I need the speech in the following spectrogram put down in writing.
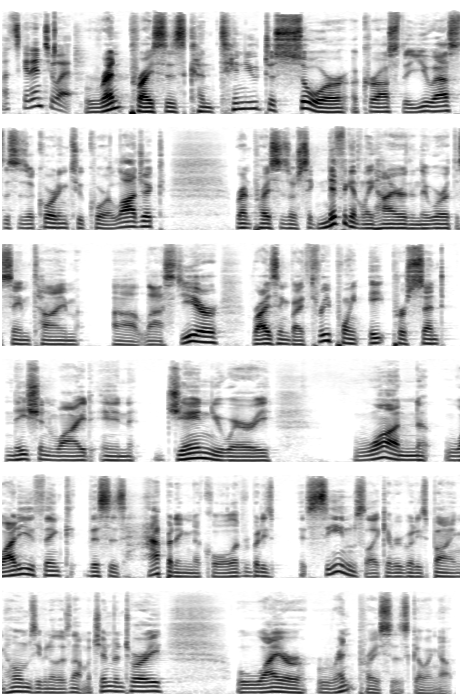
Let's get into it. Rent prices continue to soar across the U.S. This is according to CoreLogic. Rent prices are significantly higher than they were at the same time uh, last year, rising by 3.8% nationwide in January. One, why do you think this is happening, Nicole? Everybody's, it seems like everybody's buying homes, even though there's not much inventory. Why are rent prices going up?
